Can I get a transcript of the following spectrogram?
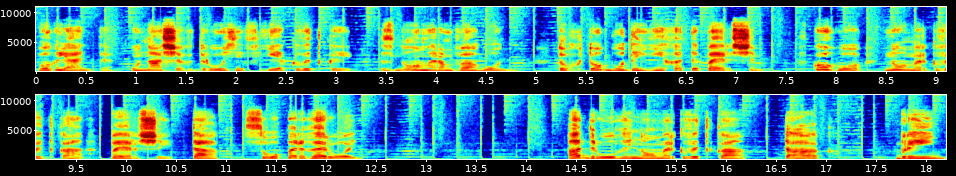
Погляньте, у наших друзів є квитки з номером вагону. То хто буде їхати першим? В кого номер квитка перший? Так, супергерой. А другий номер квитка? Так, бринь.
